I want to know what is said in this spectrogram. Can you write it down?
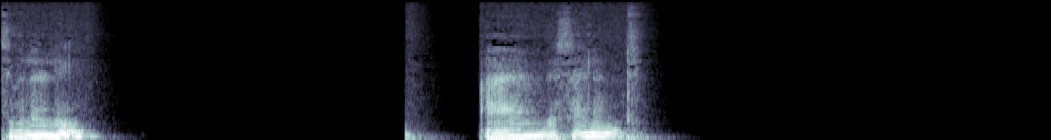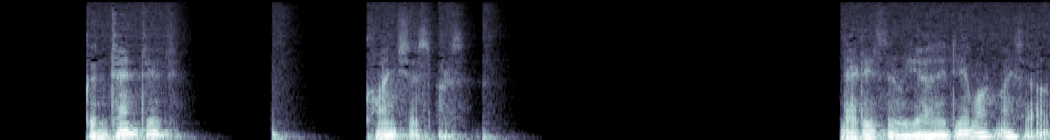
Similarly, I am the silent, contented, conscious person. That is the reality about myself.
